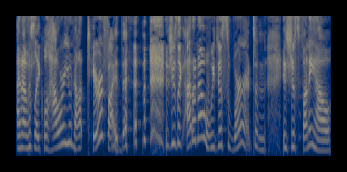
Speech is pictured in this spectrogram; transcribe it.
and I was like, well, how are you not terrified then? and she's like, I don't know. We just weren't. And it's just funny how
